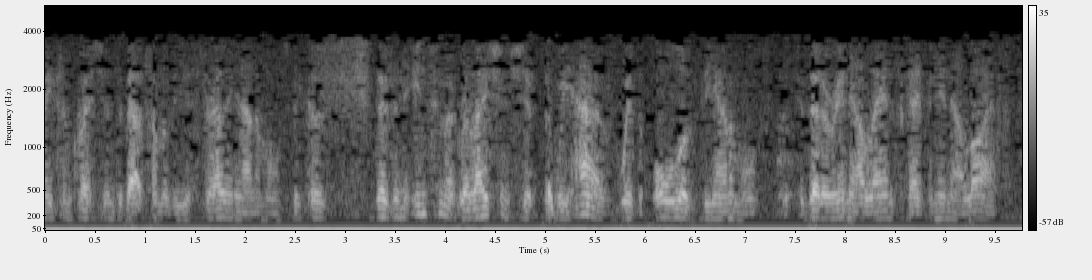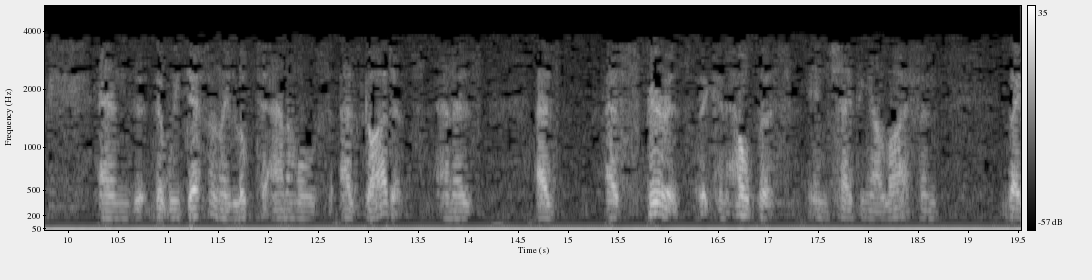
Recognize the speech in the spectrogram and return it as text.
me some questions about some of the Australian animals because there's an intimate relationship that we have with all of the animals that are in our landscape and in our life. And that we definitely look to animals as guidance and as, as, as spirits that can help us in shaping our life. And they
